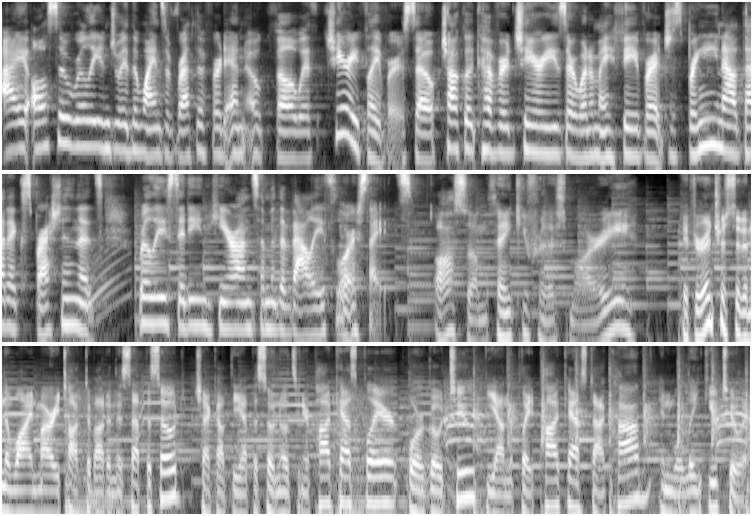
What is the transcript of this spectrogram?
I also really enjoy the wines of Rutherford and Oakville with cherry flavors. So chocolate covered cherries are one of my favorite, just bringing out that expression that's really sitting here on some of the valley floor sites. Awesome. Thank you for this, Mari. If you're interested in the wine Mari talked about in this episode, check out the episode notes in your podcast player or go to beyondtheplatepodcast.com and we'll link you to it.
